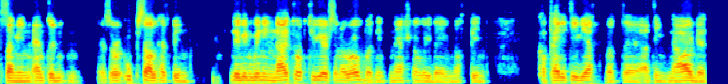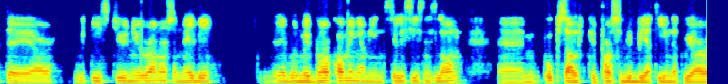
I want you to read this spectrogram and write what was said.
so I mean, NTNUI, sorry, Oppsal has been they've been winning Night Talk two years in a row, but internationally they've not been competitive yet. But uh, I think now that they are with these two new runners, and maybe there will be more coming. I mean, silly season is long. Um, Oppsal could possibly be a team that we are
